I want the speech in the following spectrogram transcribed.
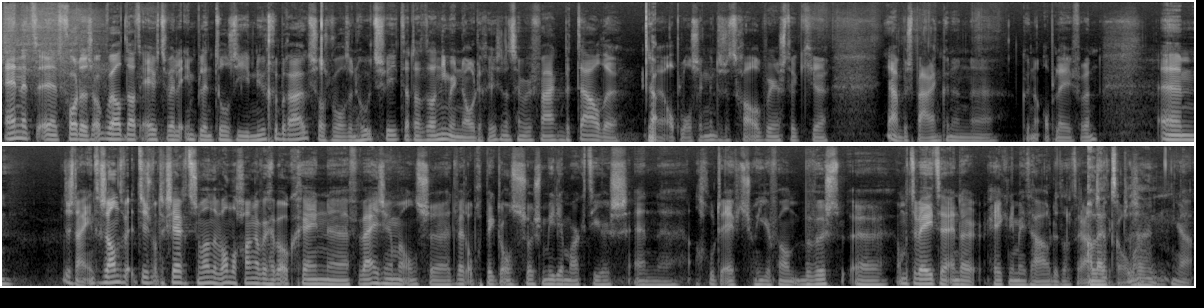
En het, het voordeel is ook wel dat eventuele implant tools die je nu gebruikt, zoals bijvoorbeeld een Hootsuite, dat dat dan niet meer nodig is. En dat zijn weer vaak betaalde oplossingen. Dus het zal ook weer een stukje ja, besparing kunnen, kunnen opleveren. Um, dus nou, interessant. Het is wat ik zeg, het is een wandelganger. We hebben ook geen uh, verwijzingen, maar ons, uh, het werd opgepikt door onze social media marketeers. En uh, al goed eventjes om hiervan bewust om het te weten en daar rekening mee te houden dat er aan Alert te zijn. Ja.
